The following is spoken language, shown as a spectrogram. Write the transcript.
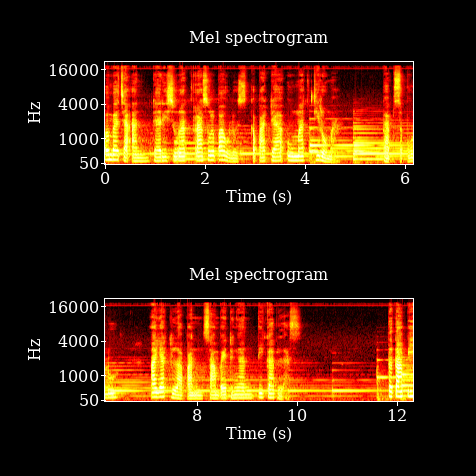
Pembacaan dari surat Rasul Paulus kepada umat di Roma Bab 10 ayat 8 sampai dengan 13 Tetapi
